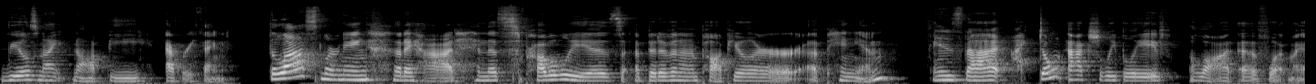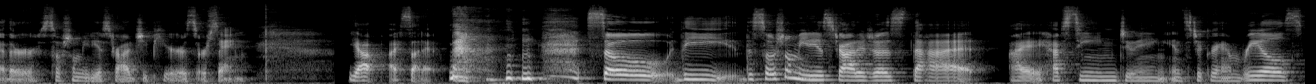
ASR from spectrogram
reels might not be everything. The last learning that I had, and this probably is a bit of an unpopular opinion, is that I don't actually believe a lot of what my other social media strategy peers are saying. Yep, I said it. so the the social media strategists that I have seen doing Instagram Reels,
